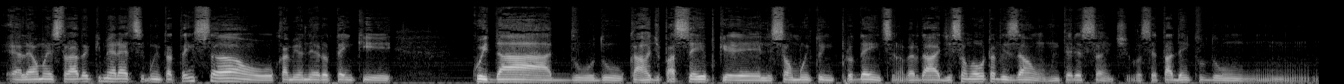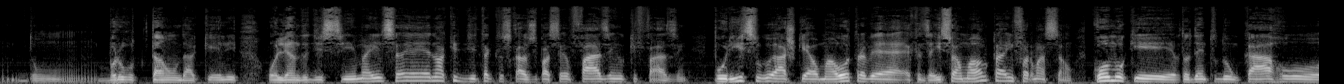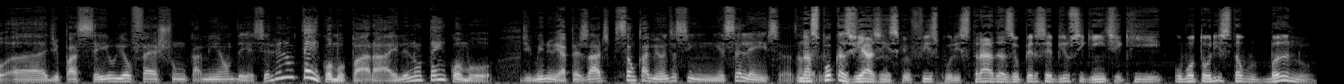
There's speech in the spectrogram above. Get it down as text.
ela é uma estrada que merece muita atenção, o caminhoneiro tem que cuidar do, do carro de passeio, porque eles são muito imprudentes, na verdade. Isso é uma outra visão interessante. Você está dentro de um, de um brutão daquele, olhando de cima, e você não acredita que os carros de passeio fazem o que fazem. Por isso, eu acho que é uma outra, é, quer dizer, isso é uma outra informação. Como que eu estou dentro de um carro uh, de passeio e eu fecho um caminhão desse? Ele não tem como parar, ele não tem como diminuir, apesar de que são caminhões assim, excelência. Nas poucas viagens que eu fiz por estradas, eu percebi o seguinte, que o motorista urbano,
